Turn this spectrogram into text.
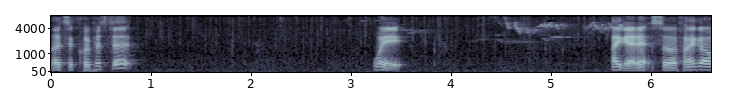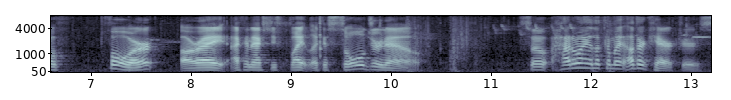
Let's equip it. Wait. I get it. So if I go four, alright, I can actually fight like a soldier now. So how do I look at my other characters?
